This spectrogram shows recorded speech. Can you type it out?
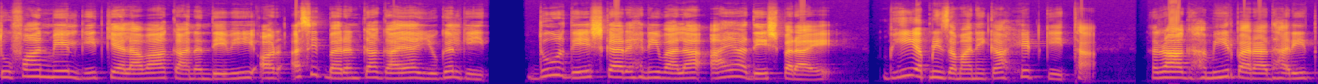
तूफ़ान मेल गीत के अलावा कानन देवी और असित बरन का गाया युगल गीत, दूर देश का रहने वाला आया देश पर आए, भी अपने जमाने का हिट गीत था। राग हमीर पर आधारित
